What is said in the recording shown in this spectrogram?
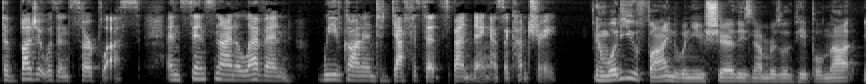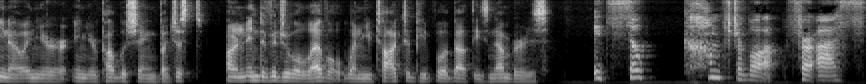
the budget was in surplus. And since 9/11, we've gone into deficit spending as a country. And what do you find when you share these numbers with people, not, you know, in your in your publishing, but just on an individual level when you talk to people about these numbers? It's so comfortable for us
